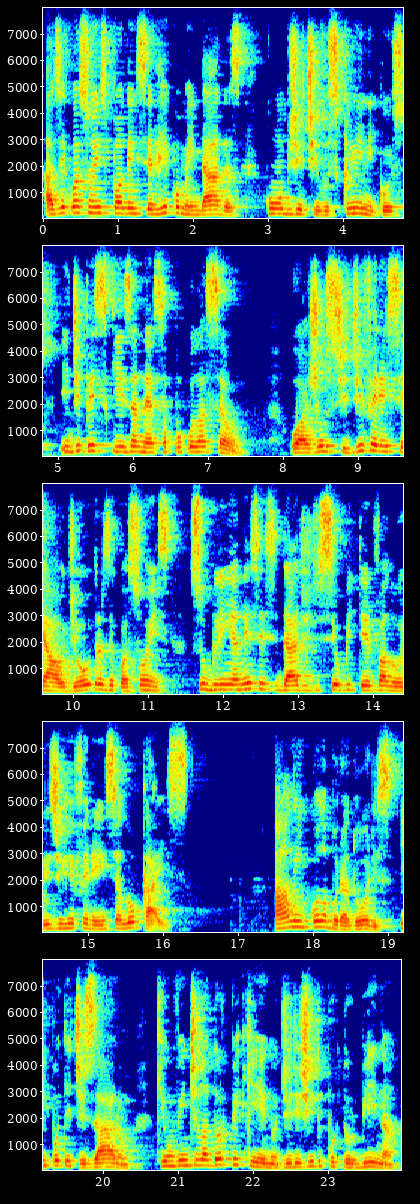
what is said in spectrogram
as equações podem ser recomendadas com objetivos clínicos e de pesquisa nessa população. O ajuste diferencial de outras equações sublinha a necessidade de se obter valores de referência locais. Allen e colaboradores hipotetizaram que um ventilador pequeno dirigido por turbina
